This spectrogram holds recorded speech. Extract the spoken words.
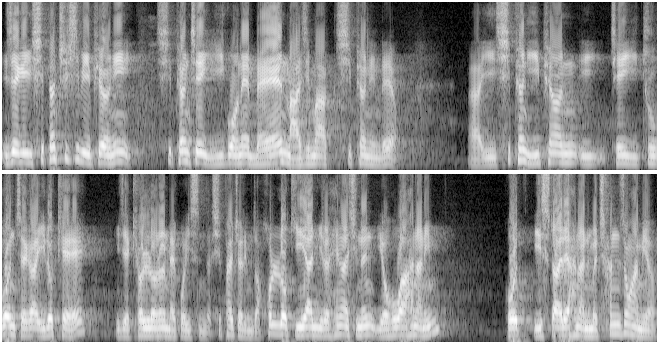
이제 이 시편 72편이 시편 제2권의 맨 마지막 시편인데요. 아, 이 시편 2편 제2두 번째가 이렇게 이제 결론을 맺고 있습니다. 18절입니다. 홀로 기이한 일을 행하시는 여호와 하나님 곧 이스라엘의 하나님을 찬송하며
